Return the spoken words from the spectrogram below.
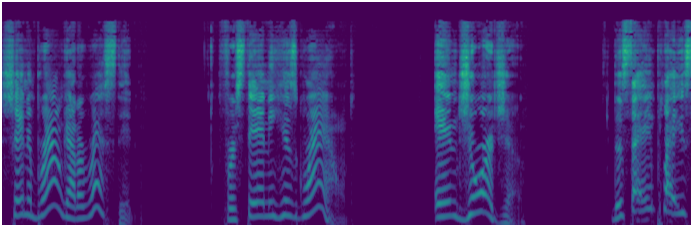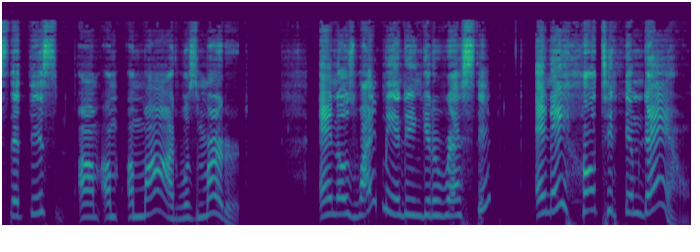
Shannon Brown got arrested for standing his ground in Georgia, the same place that this um, um Ahmaud was murdered. And those white men didn't get arrested, and they hunted him down.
